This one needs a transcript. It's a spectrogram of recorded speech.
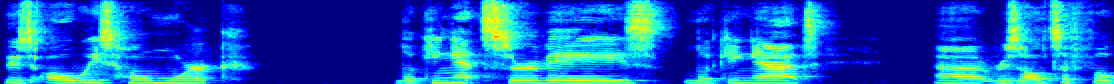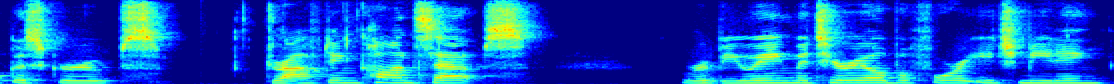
There's always homework, looking at surveys, looking at uh, results of focus groups, drafting concepts, reviewing material before each meeting.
